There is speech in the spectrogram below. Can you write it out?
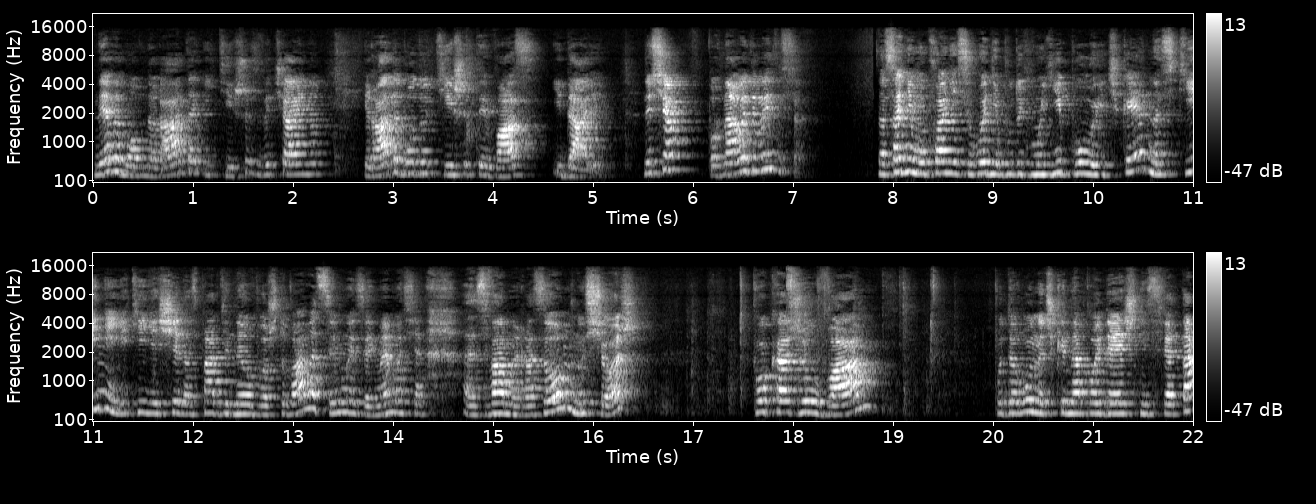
невимовно рада і тішу, звичайно. І рада буду тішити вас і далі. Ну що, погнали дивитися! На задньому плані сьогодні будуть мої полички на стіні, які я ще насправді не облаштувала. Цим ми займемося е, з вами разом. Ну що ж, покажу вам подаруночки на пройдешні свята.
